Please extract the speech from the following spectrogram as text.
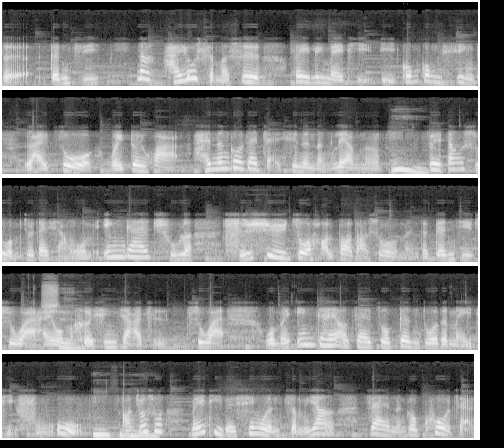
的根基。那还有什么是非营利媒体以公共性来作为对话，还能够再展现的能量呢？嗯，所以当时我们就在想，我们应该除了持续做好的报道是我们的根基之外，还有我们核心价值之外，我们应该要再做更多的媒体服务。嗯，啊，就是说媒体的新闻怎么样再能够扩展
